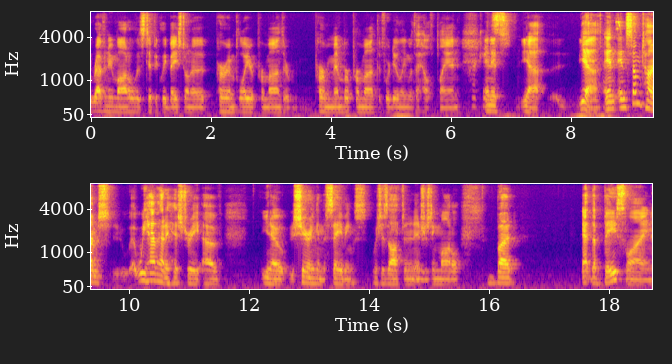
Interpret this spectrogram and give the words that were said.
revenue model is typically based on a per employer per month or per member per month if we're dealing with a health plan. And it's yeah yeah and and sometimes we have had a history of you know sharing in the savings which is often an Mhm. interesting model. But at the baseline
